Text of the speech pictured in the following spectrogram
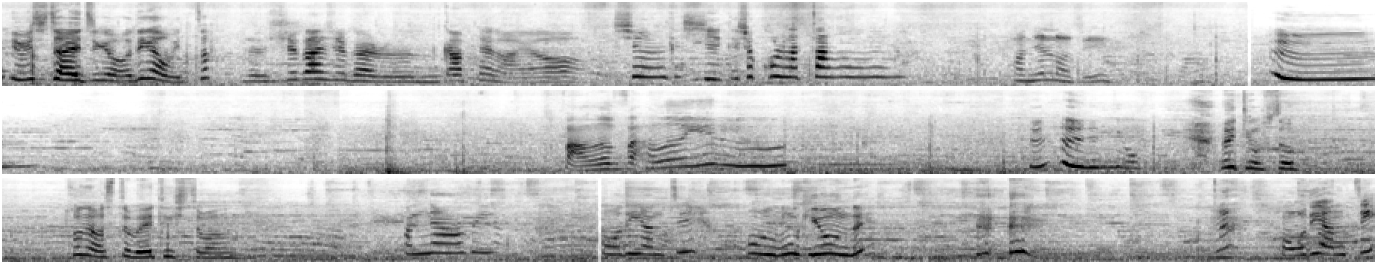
유빈 씨, 저희 지금 어디 가고 있죠? 네, 슈가 슈가룬 카페 가요. 슈가 슈가 쇼콜라 짱. 바닐라지. 음. 팔로 유. 웨이팅 없어. 전에 왔을 때 웨이팅 진짜 많아. 안녕하세요. 어디 앉지? 어 너무 귀여운데? 어디 앉지?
